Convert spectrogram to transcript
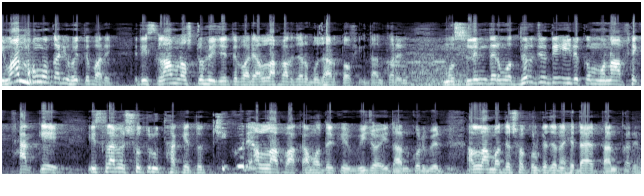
ইমান ভঙ্গকারী হইতে পারে। এটি ইসলাম নষ্ট হয়ে যেতে পারে। আল্লাহ পাক যারা বোঝার তফিক দান করেন। মুসলিমদের মধ্যেও যদি এইরকম মুনাফেক থাকে, ইসলামের শত্রু থাকে, তো কি করে আল্লাহ পাক আমাদেরকে বিজয় দান করবেন? আল্লাহ আমাদের সকলকে যেন হেদায়ত দান করেন।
